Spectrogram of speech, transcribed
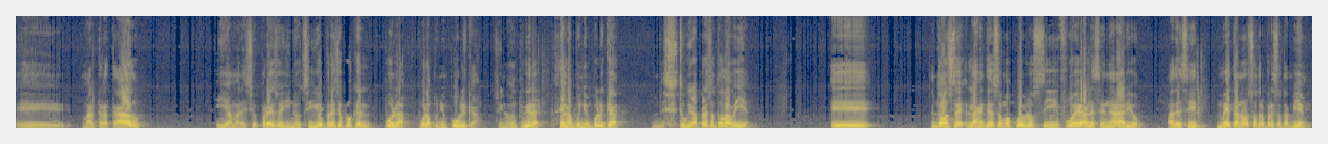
eh, maltratado, y amaneció preso, y no siguió preso porque por la, por la opinión pública, si no estuviera en la opinión pública estuviera preso todavía. Eh, entonces, la gente de Somos Pueblo sí fue al escenario a decir, métanos nosotros presos también,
